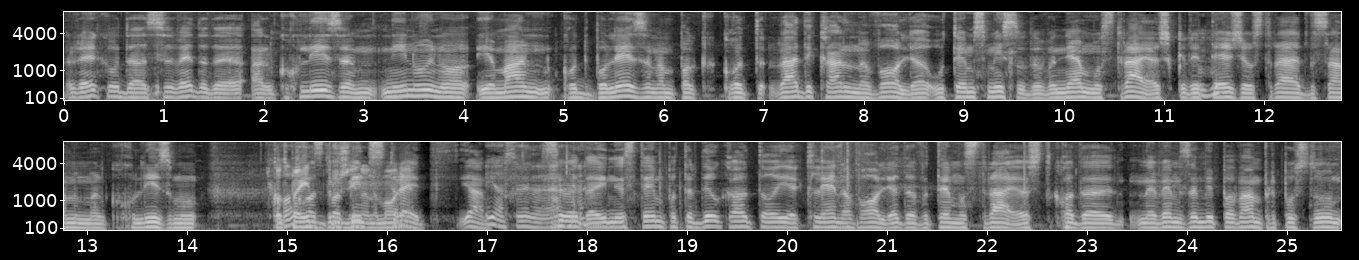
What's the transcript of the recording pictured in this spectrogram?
rekel, da seveda, da je alkoholizem ni nujno manj kot bolezen, ampak kot radikalna volja v tem smislu, da v njem ustrajaš, ker je uh mhm. -huh. teže ustrajati v samem alkoholizmu. Kot pa iz družine na more. Ja, ja, seveda, ja. seveda. In je s tem potrdil, da to je klena volja, da v tem ustrajaš. Tako da ne vem, zdaj bi pa vam pripustil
